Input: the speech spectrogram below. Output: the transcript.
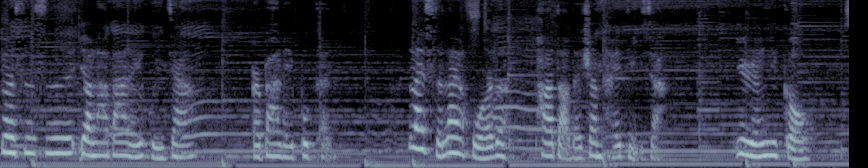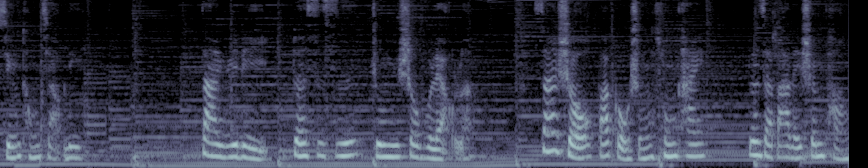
段思思要拉芭蕾回家，而芭蕾不肯，赖死赖活的趴倒在站牌底下，一人一狗形同脚力。大雨里，段思思终于受不了了，撒手把狗绳松开，蹲在芭蕾身旁，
